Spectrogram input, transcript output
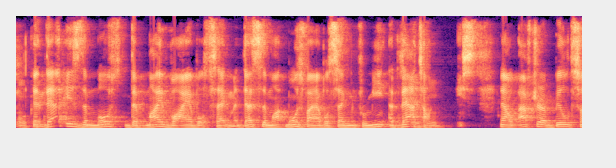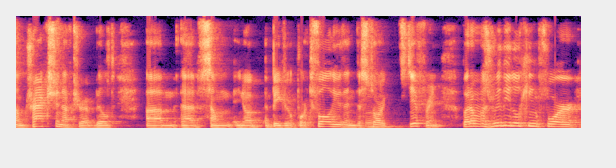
Okay. And that is the most, the my viable segment. That's the mo- most viable segment for me at that mm-hmm. time. Now, after I built some traction, after I built um, uh, some, you know, a bigger portfolio, then the story mm-hmm. is different. But I was really looking for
